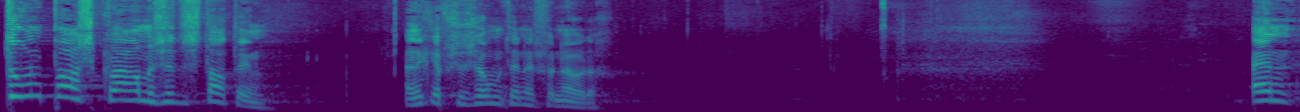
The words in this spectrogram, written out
Toen pas kwamen ze de stad in. En ik heb ze zo meteen even nodig. En.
